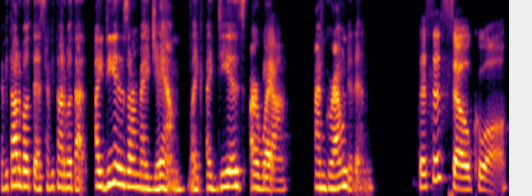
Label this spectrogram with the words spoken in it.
have you thought about this? Have you thought about that? Ideas are my jam. Like, ideas are what yeah. I'm grounded in. This is so cool.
